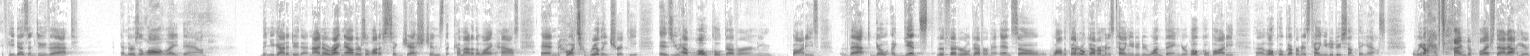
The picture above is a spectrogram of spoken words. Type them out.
If he doesn't do that, and there's a law laid down, then you got to do that. And I know right now there's a lot of suggestions that come out of the White House. And what's really tricky is you have local governing bodies that go against the federal government. And so while the federal government is telling you to do one thing, your local body, uh, local government is telling you to do something else. We don't have time to flesh that out here.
